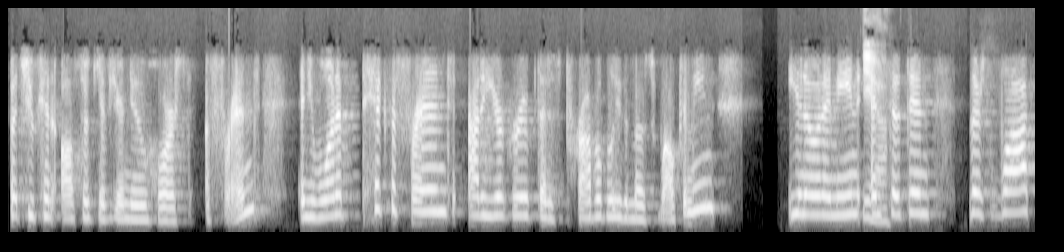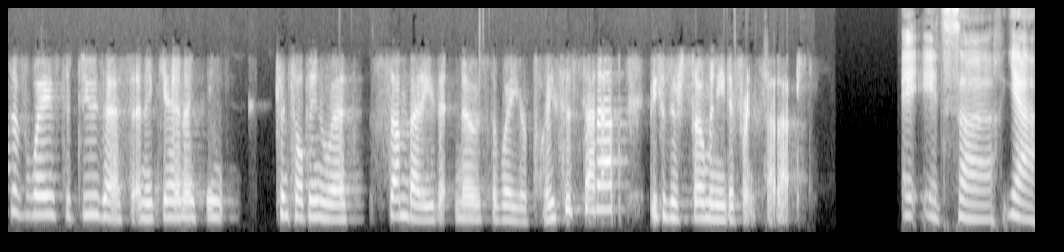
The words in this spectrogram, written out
but you can also give your new horse a friend. And you want to pick the friend out of your group that is probably the most welcoming. You know what I mean? Yeah. And so then there's lots of ways to do this. And again, I think consulting with somebody that knows the way your place is set up because there's so many different setups. It's uh yeah,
